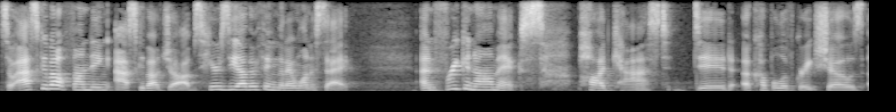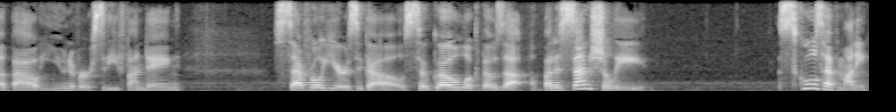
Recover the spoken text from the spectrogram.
So ask about funding, ask about jobs. Here's the other thing that I want to say. And Freakonomics podcast did a couple of great shows about university funding several years ago. So go look those up. But essentially, schools have money.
